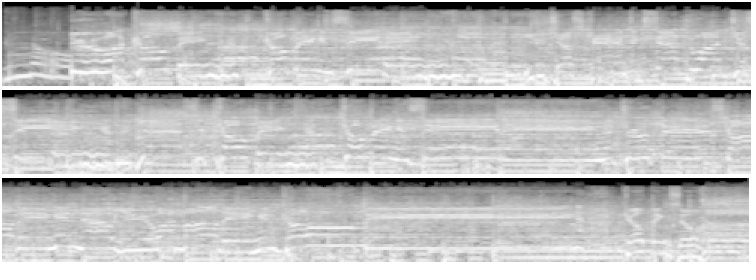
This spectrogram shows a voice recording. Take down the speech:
No. You are coping coping so. hard,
